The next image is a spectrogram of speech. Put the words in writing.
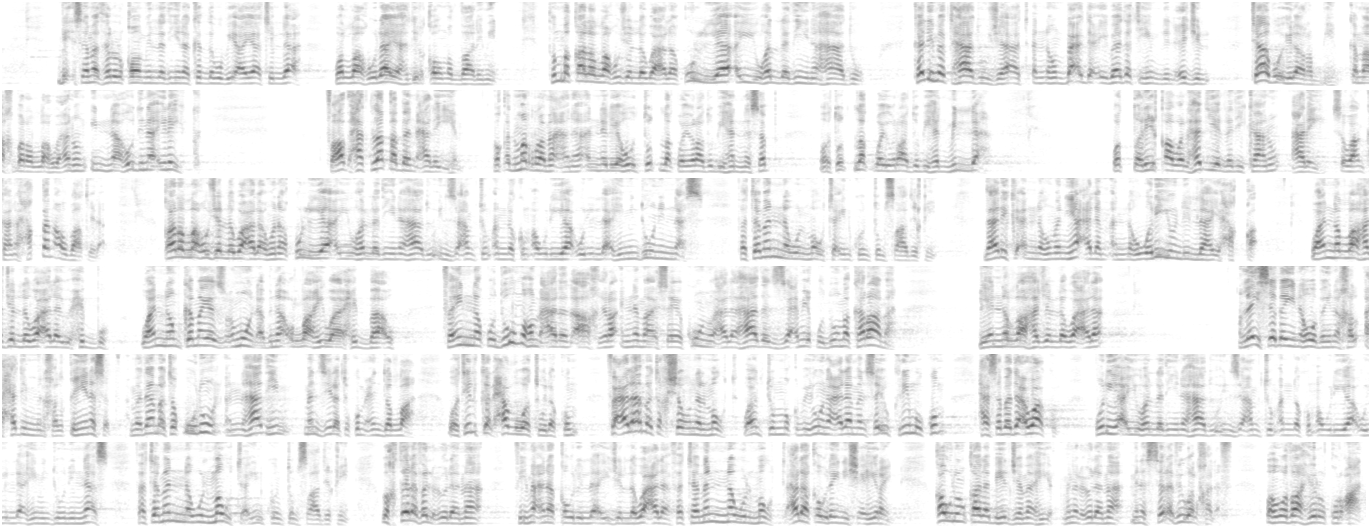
بئس مثل القوم الذين كذبوا بآيات الله والله لا يهدي القوم الظالمين. ثم قال الله جل وعلا قل يا أيها الذين هادوا. كلمة هادوا جاءت أنهم بعد عبادتهم للعجل تابوا إلى ربهم كما أخبر الله عنهم إنا هدنا إليك. فأضحت لقبا عليهم. وقد مر معنا أن اليهود تطلق ويراد بها النسب وتطلق ويراد بها الملة والطريقة والهدي الذي كانوا عليه سواء كان حقا أو باطلا. قال الله جل وعلا هنا قل يا أيها الذين هادوا إن زعمتم أنكم أولياء لله من دون الناس فتمنوا الموت إن كنتم صادقين. ذلك أنه من يعلم أنه ولي لله حقا وأن الله جل وعلا يحبه وأنهم كما يزعمون أبناء الله وأحباؤه. فإن قدومهم على الآخرة إنما سيكون على هذا الزعم قدوم كرامة. لأن الله جل وعلا ليس بينه وبين خلق أحد من خلقه نسب. فما دام تقولون أن هذه منزلتكم عند الله وتلك الحظوة لكم فعلى ما تخشون الموت؟ وأنتم مقبلون على من سيكرمكم حسب دعواكم. قل يا أيها الذين هادوا إن زعمتم أنكم أولياء لله من دون الناس فتمنوا الموت إن كنتم صادقين. واختلف العلماء في معنى قول الله جل وعلا فتمنوا الموت على قولين شهيرين. قول قال به الجماهير من العلماء من السلف والخلف وهو ظاهر القرآن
